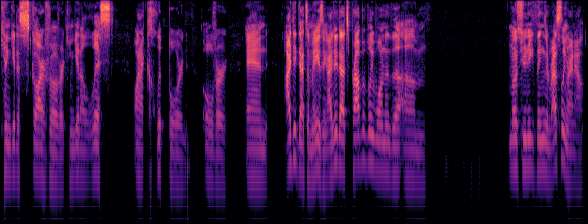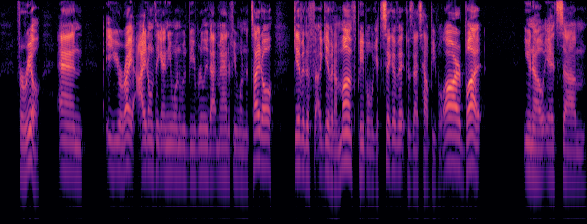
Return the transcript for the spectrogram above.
can get a scarf over, can get a list on a clipboard over, and I think that's amazing. I think that's probably one of the um, most unique things in wrestling right now, for real. And you're right. I don't think anyone would be really that mad if he won the title. Give it a give it a month, people would get sick of it because that's how people are. But you know, it's um,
